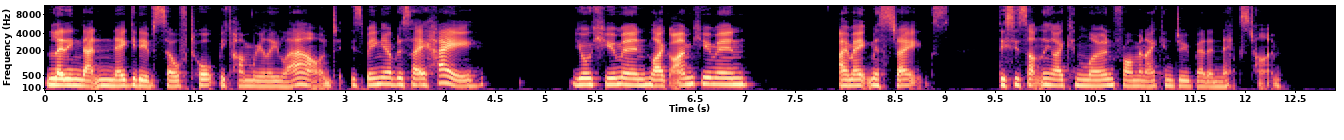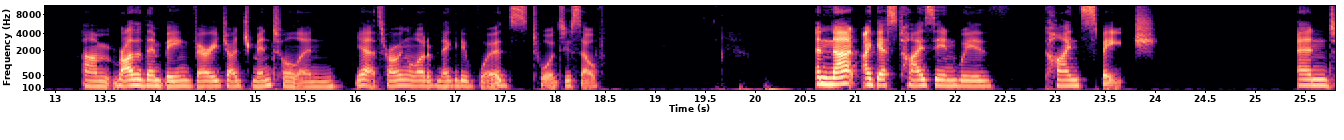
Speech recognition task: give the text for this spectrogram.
letting that negative self talk become really loud, is being able to say, hey, you're human, like I'm human. I make mistakes. This is something I can learn from and I can do better next time um, rather than being very judgmental and, yeah, throwing a lot of negative words towards yourself. And that, I guess, ties in with kind speech. And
